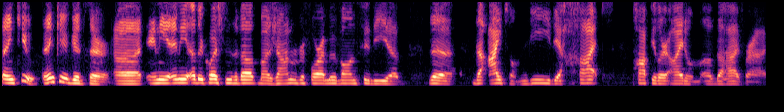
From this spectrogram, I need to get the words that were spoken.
Thank you, thank you, good sir. Uh, any any other questions about my genre before I move on to the uh, the the item, the the hot popular item of the high fry?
